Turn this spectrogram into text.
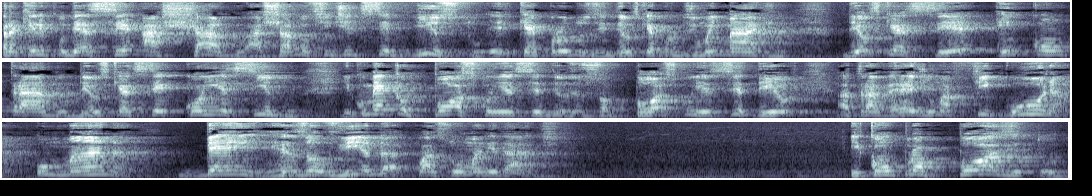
para que ele pudesse ser achado, achado no sentido de ser visto. Ele quer produzir, Deus quer produzir uma imagem. Deus quer ser encontrado, Deus quer ser conhecido. E como é que eu posso conhecer Deus? Eu só posso conhecer Deus através de uma figura humana, bem resolvida com a sua humanidade. E com o propósito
